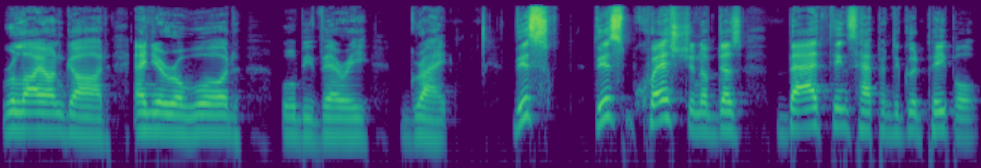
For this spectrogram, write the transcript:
rely on God and your reward will be very great. This, this question of does bad things happen to good people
